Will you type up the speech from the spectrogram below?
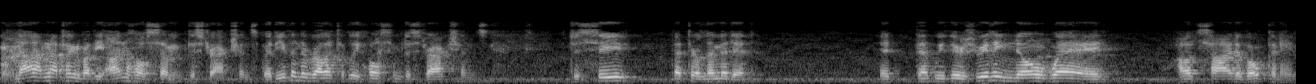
not, I'm not talking about the unwholesome distractions, but even the relatively wholesome distractions, to see that they're limited. It, that we, there's really no way outside of opening.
